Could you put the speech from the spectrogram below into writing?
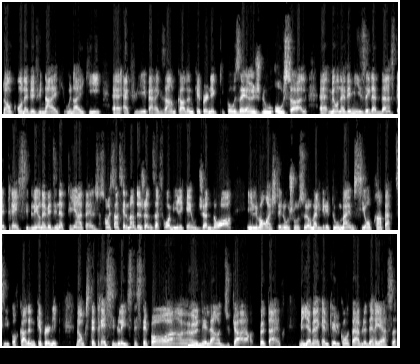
Donc, on avait vu Nike ou Nike euh, appuyer, par exemple, Colin Kaepernick qui posait un genou au sol, euh, mais on avait misé là-dedans, c'était très ciblé. On avait dit notre clientèle, ce sont essentiellement de jeunes Afro-Américains ou de jeunes Noirs ils vont acheter nos chaussures malgré tout, même si on prend parti pour Colin Kaepernick. Donc, c'était très ciblé. Pas hein, un, Hmm. élan du cœur, peut-être, mais il y avait un calcul comptable derrière ça.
